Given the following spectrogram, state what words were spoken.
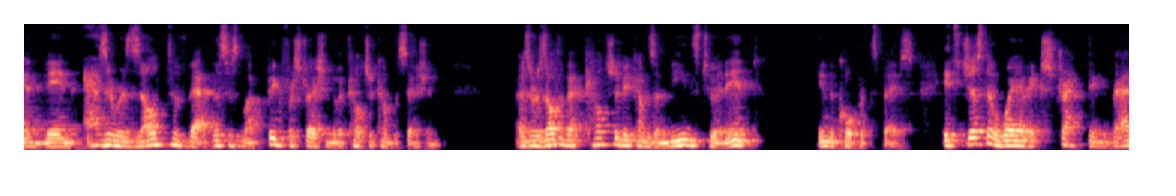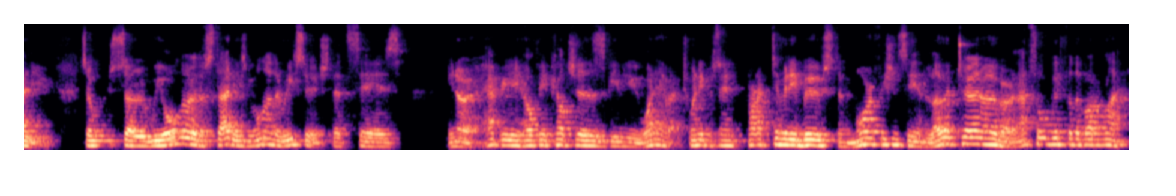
And then as a result of that, this is my big frustration with the culture conversation as a result of that, culture becomes a means to an end in the corporate space. It's just a way of extracting value. So, so we all know the studies, we all know the research that says, you know, happy, healthy cultures give you whatever, 20% productivity boost and more efficiency and lower turnover. And that's all good for the bottom line.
